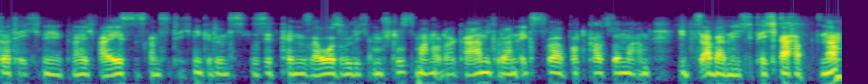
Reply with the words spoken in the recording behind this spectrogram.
der Technik. Ne? Ich weiß, das ganze Technik interessiert keine Sau. Soll ich am Schluss machen oder gar nicht oder einen extra Podcast für machen? Gibt es aber nicht. Pech gehabt. Ne?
